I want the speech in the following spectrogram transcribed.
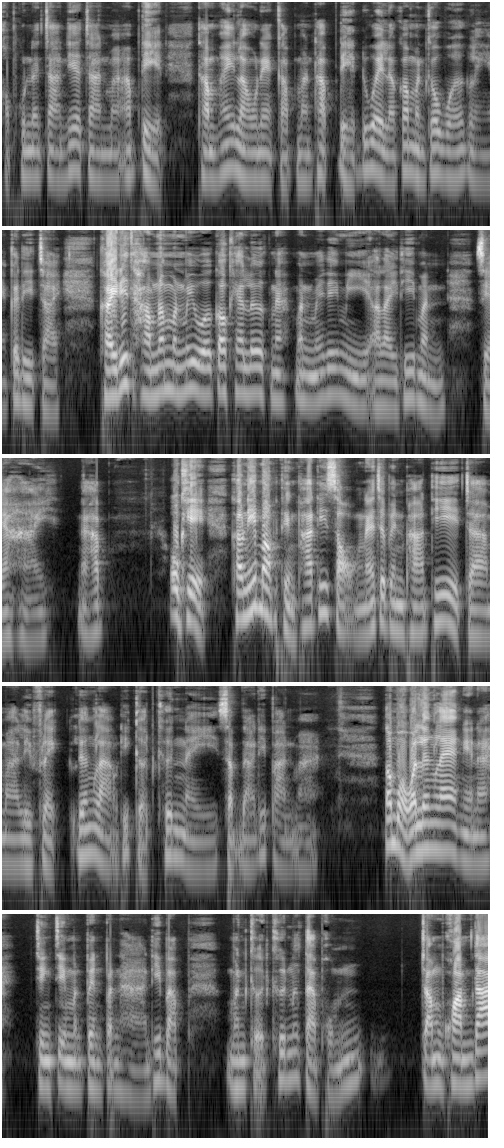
ขอบคุณอาจารย์ที่อาจารย์มาอัปเดตทำให้เราเนี่ยกลับมาอัปเดตด้วยแล้วก็มันก็ work อะไรเงี้ยก็ดีใจ ใครที่ทำแล้วมันไม่ work ก็แค่เลิกนะมันไม่ได้มีอะไรที่มันเสียหายนะครับ โอเค คราวนี้มาถึง part ที่2นะจะเป็น part ที่จะมา reflect เรื่องราวที่เกิดขึ้นในสัปดาห์ที่ผ่านมา ต้องบอกว่าเรื่องแรกเนี่ยนะจริง ๆ มันเป็นปัญหาที่แบบมันเกิดขึ้นตั้งแต่ผมจำความได้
